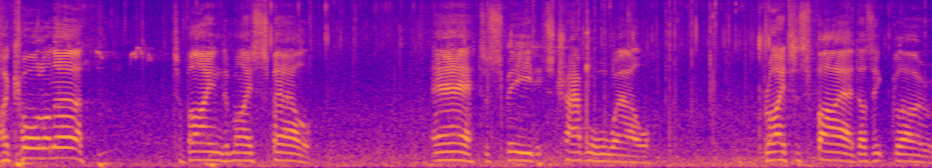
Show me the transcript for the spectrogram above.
I call on earth to bind my spell, air to speed its travel well. Bright as fire does it glow,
